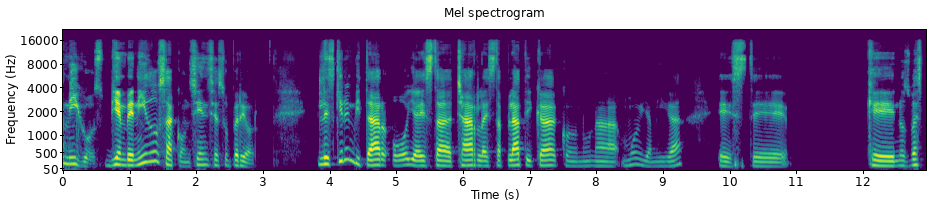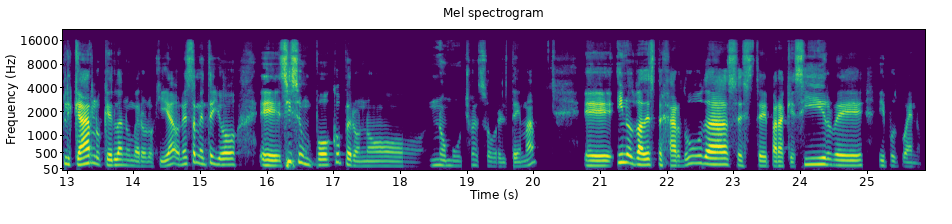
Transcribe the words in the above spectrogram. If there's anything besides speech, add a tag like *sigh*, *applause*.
Amigos, bienvenidos a Conciencia Superior. Les quiero invitar hoy a esta charla, esta plática con una muy amiga, este, que nos va a explicar lo que es la numerología. Honestamente yo eh, sí sé un poco, pero no, no mucho sobre el tema. Eh, y nos va a despejar dudas, este, para qué sirve, y pues bueno,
